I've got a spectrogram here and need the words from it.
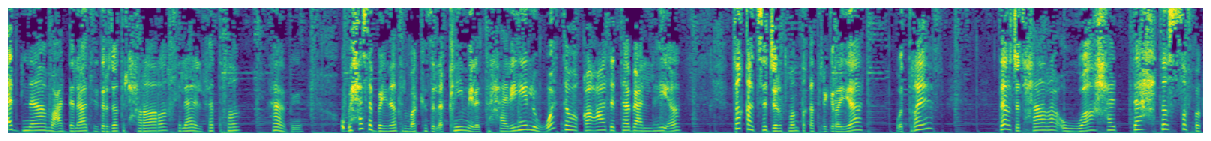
أدنى معدلات لدرجات الحرارة خلال الفترة هذه. وبحسب بيانات المركز الإقليمي للتحاليل والتوقعات التابعة للهيئة فقد سجلت منطقة القريات وطريف درجة حرارة واحد تحت الصفر.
